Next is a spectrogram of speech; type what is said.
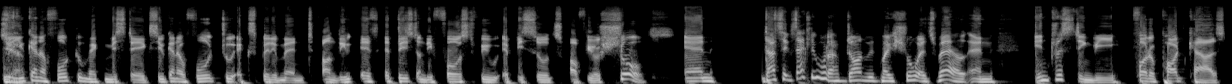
So yeah. you can afford to make mistakes. You can afford to experiment on the, at least on the first few episodes of your show. And that's exactly what I've done with my show as well. And interestingly, for a podcast,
